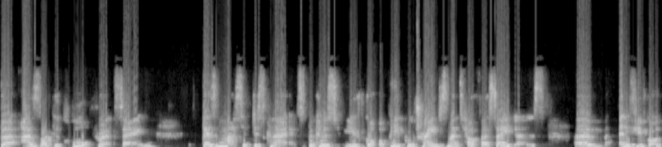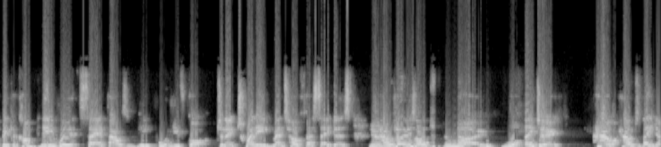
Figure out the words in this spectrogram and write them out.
But as like a corporate thing, there's a massive disconnect because you've got people trained as mental health first aiders. Um, and if you've got a bigger company with, say, a thousand people and you've got, you know, 20 mental health first aiders, yeah. how do those other people know what they do? How, how do they know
